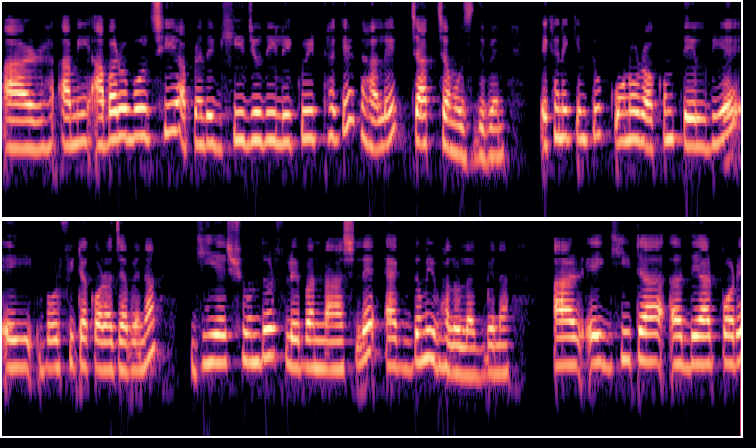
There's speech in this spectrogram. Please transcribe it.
আর আমি আবারও বলছি, আপনাদের ঘি যদি লিকুইড থাকে তাহলে চার চামচ দেবেন। এখানে কিন্তু কোনো রকম তেল দিয়ে এই বরফিটা করা যাবে না। ঘিয়ের সুন্দর ফ্লেভার না আসলে একদমই ভালো লাগবে না। আর এই ঘিটা দেওয়ার পরে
